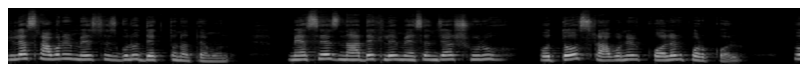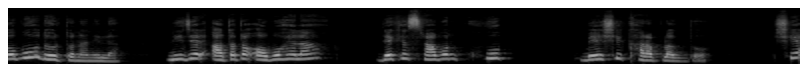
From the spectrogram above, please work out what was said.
নীলা শ্রাবণের মেসেজগুলো দেখতো না তেমন। মেসেজ না দেখলে মেসেঞ্জার শুরু হতো শ্রাবণের কলের পর কল। তবুও ধরতো না নীলা। নিজের এতটা অবহেলা দেখে শ্রাবণ খুব বেশি খারাপ লাগতো। সে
